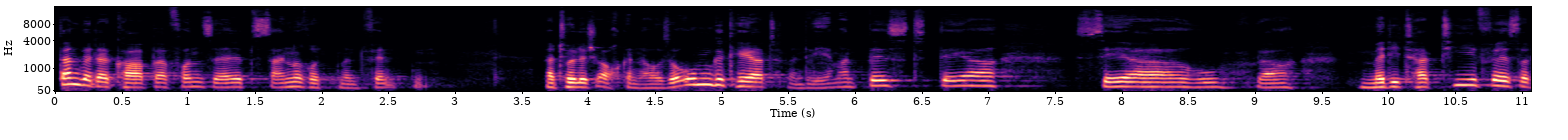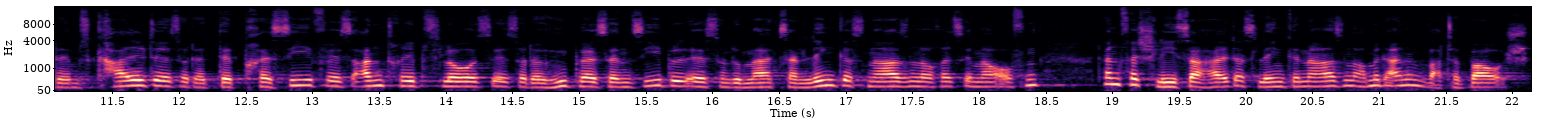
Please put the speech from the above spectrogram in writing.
dann wird der Körper von selbst seinen Rhythmen finden. Natürlich auch genauso umgekehrt, wenn du jemand bist, der sehr ja, meditativ ist oder im kalt ist oder depressiv ist, antriebslos ist oder hypersensibel ist und du merkst, dein linkes Nasenloch ist immer offen, dann verschließe halt das linke Nasenloch mit einem Wattebausch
